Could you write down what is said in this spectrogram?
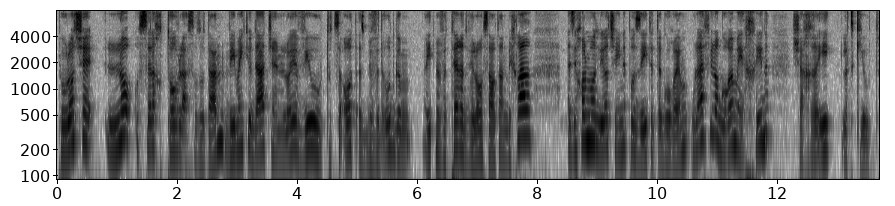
פעולות שלא עושה לך טוב לעשות אותן, ואם היית יודעת שהן לא יביאו תוצאות, אז בוודאות גם היית מוותרת ולא עושה אותן בכלל, אז יכול מאוד להיות שהנה פה זיהית את הגורם, אולי אפילו הגורם היחיד שאחראי לתקיעות.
